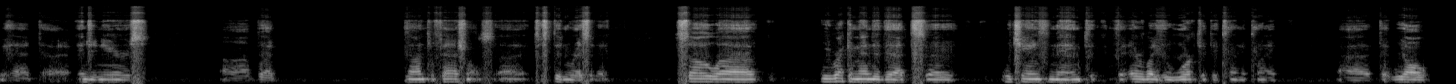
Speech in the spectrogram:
we had uh, engineers, uh, but non-professionals uh, just didn't resonate. So uh, we recommended that uh, we change the name to, to, everybody who worked at the clinic clinic, that we all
